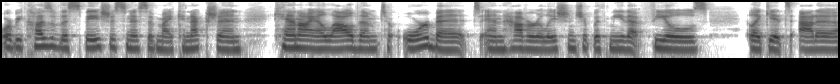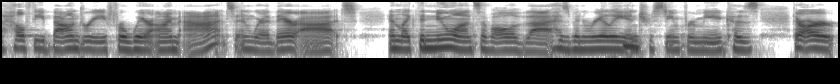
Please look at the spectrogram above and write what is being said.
Or because of the spaciousness of my connection, can I allow them to orbit and have a relationship with me that feels like it's at a healthy boundary for where I'm at and where they're at? And like the nuance of all of that has been really Mm. interesting for me because there are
